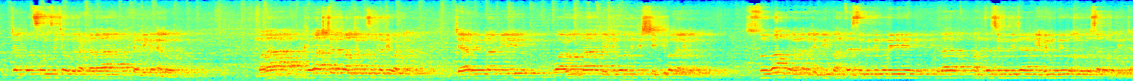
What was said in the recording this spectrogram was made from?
तुमच्या पतसंस्थेच्या उद्घाटनाला त्या ठिकाणी आलो मला खरं आश्चर्य भालचंद्रचं कधी वाटलं. ज्या वेळेला मी वाळूला वेजेवरतीची शेती बघायला गेलो सुरुवातपर्यंत म्हणजे मी पंचायत समितीमध्ये त्याला पंचायत समितीच्या इव्हेंटमध्ये बसलो होतो सभापतींच्या.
